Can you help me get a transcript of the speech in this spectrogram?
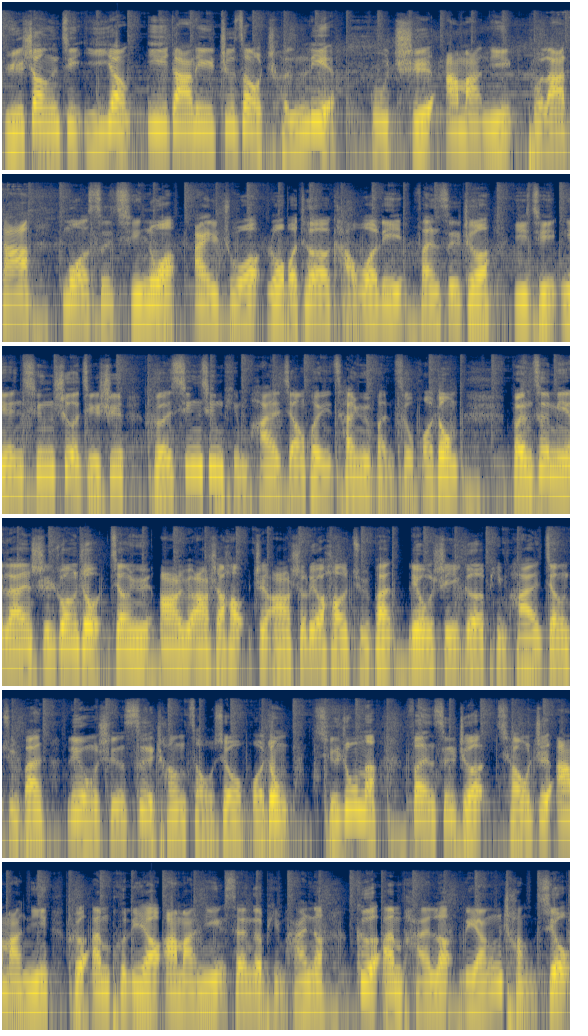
与上季一样，意大利制造陈列、古驰、阿玛尼、普拉达、莫斯奇诺、艾卓、罗伯特卡沃利、范思哲以及年轻设计师和新兴品牌将会参与本次活动。本次米兰时装周将于2月20号至26号举办，61个品牌将举办64场走秀活动，其中呢。范思哲、乔治阿玛尼和安普里奥阿玛尼三个品牌呢，各安排了两场秀。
